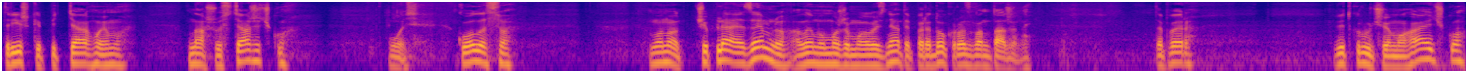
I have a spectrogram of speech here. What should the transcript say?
трішки підтягуємо нашу стяжечку. Ось колесо. Воно чіпляє землю, але ми можемо його зняти, передок розвантажений. Тепер відкручуємо гаєчку,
